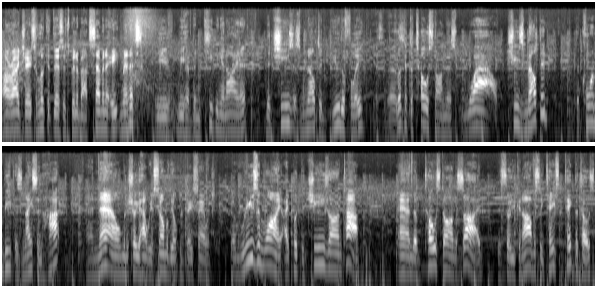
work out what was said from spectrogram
All right, Jason, look at this. It's been about seven to eight minutes. We we have been keeping an eye on it. The cheese is melted beautifully. Yes, it is. Look at the toast on this. Wow. Cheese melted. The corned beef is nice and hot. And now I'm going to show you how we assemble the open face sandwich. The reason why I put the cheese on top and the toast on the side is so you can obviously taste, take the toast.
